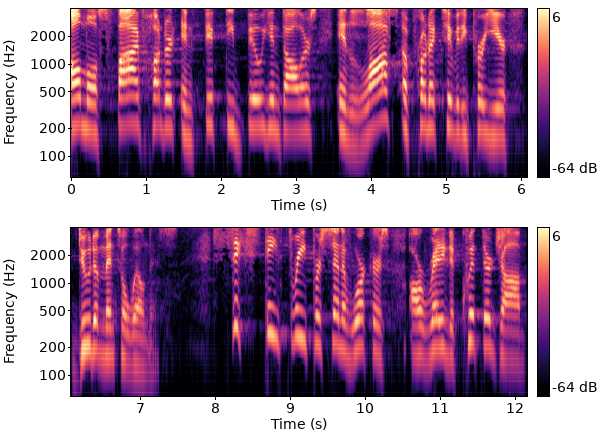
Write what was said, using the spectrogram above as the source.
almost $550 billion in loss of productivity per year due to mental wellness. 63% of workers are ready to quit their job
